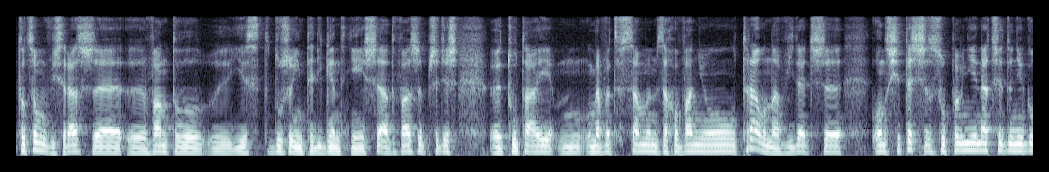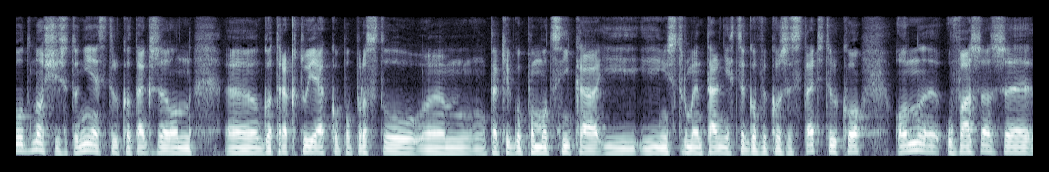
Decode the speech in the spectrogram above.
to co mówisz, raz, że Vanto e, jest dużo inteligentniejszy, a dwa, że przecież e, tutaj nawet w samym zachowaniu Trauna widać, że on się też zupełnie inaczej do niego odnosi, że to nie jest tylko tak, że on e, go traktuje jako po prostu takiego pomocnika i, i instrumentalnie chce go wykorzystać, tylko on uważa, że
